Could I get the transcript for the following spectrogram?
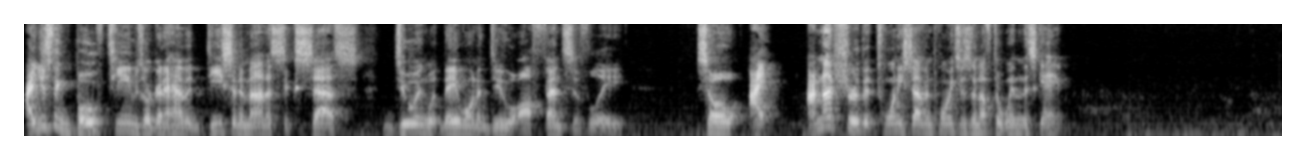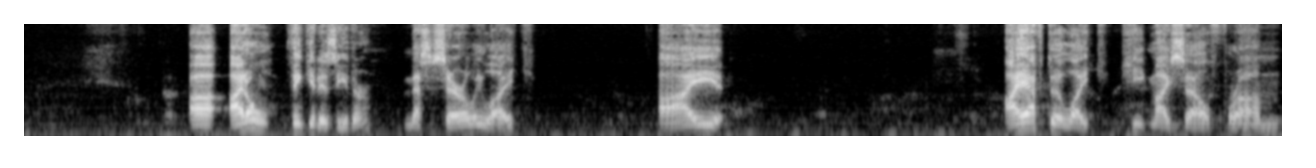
I just think both teams are going to have a decent amount of success doing what they want to do offensively. So I I'm not sure that 27 points is enough to win this game. Uh, I don't think it is either necessarily. Like, I, I have to like keep myself from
